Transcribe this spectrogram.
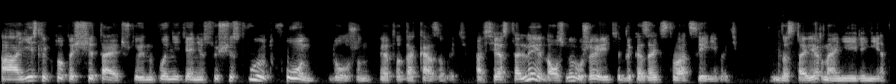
А если кто-то считает, что инопланетяне существуют, он должен это доказывать, а все остальные должны уже эти доказательства оценивать, достоверны они или нет.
